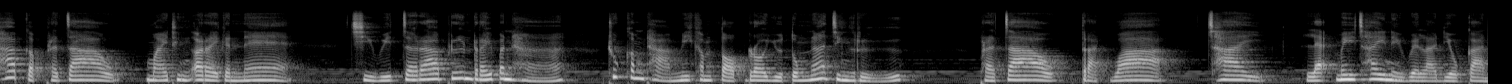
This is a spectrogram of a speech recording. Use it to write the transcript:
ภาพกับพระเจ้า หมายถึงอะไรกันแน่ ชีวิตจะราบรื่นไร้ปัญหา ทุกคำถามมีคำตอบรออยู่ตรงหน้าจริงหรือ พระเจ้าตรัสว่า ใช่ และไม่ใช่ในเวลาเดียวกัน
